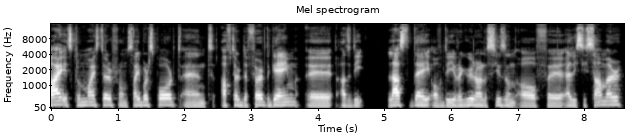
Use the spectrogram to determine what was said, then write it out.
Hi, it's Klonmeister from Cybersport, and after the third game, uh, at the last day of the regular season of uh, LEC Summer,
